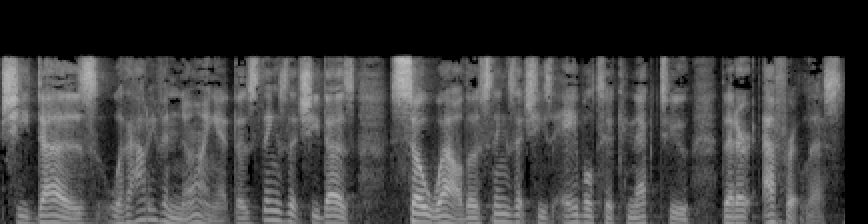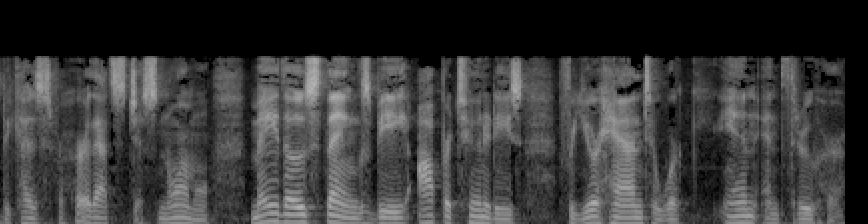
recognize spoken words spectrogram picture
she does without even knowing it, those things that she does so well, those things that she's able to connect to that are effortless, because for her that's just normal. May those things be opportunities for your hand to work in and through her.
